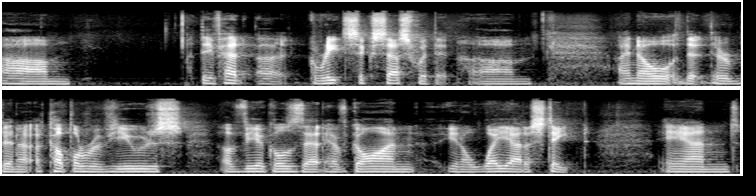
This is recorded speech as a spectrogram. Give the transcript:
Um, they've had a great success with it. Um, I know that there have been a, a couple reviews of vehicles that have gone, you know, way out of state, and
